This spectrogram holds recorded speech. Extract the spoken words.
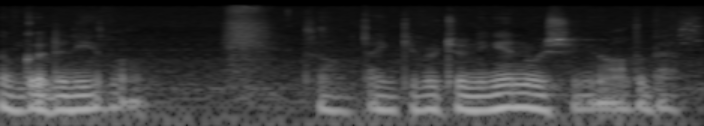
of good and evil? So thank you for tuning in. Wishing you all the best.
